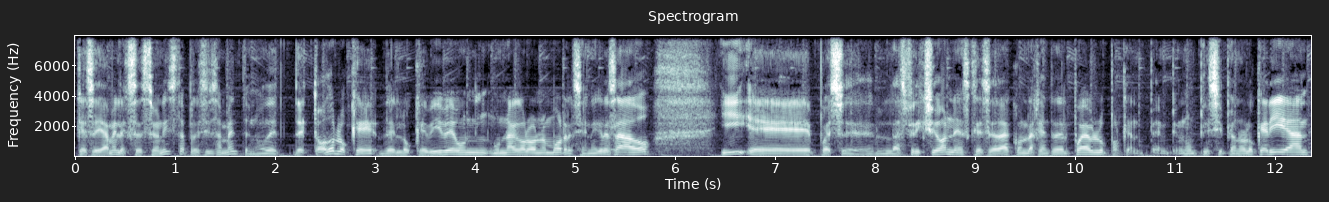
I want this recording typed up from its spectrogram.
que se llama El extensionista, precisamente, ¿no? De, de todo lo que, de lo que vive un, un agrónomo recién egresado y eh, pues eh, las fricciones que se da con la gente del pueblo, porque en, un principio no lo querían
